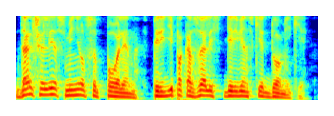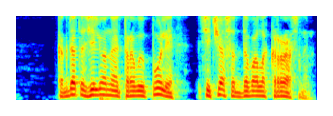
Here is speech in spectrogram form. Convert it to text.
Дальше лес сменился полем. Впереди показались деревенские домики. Когда-то зеленое травы поле сейчас отдавало красным.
